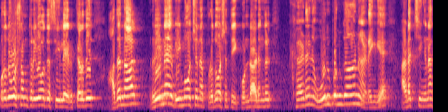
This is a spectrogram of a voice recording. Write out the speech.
பிரதோஷம் திரையோதசியில் இருக்கிறது. அதனால் ரிண விமோச்சன பிரதோஷத்தை கொண்டாடுங்கள். கடனை ஒரு பங்கான அடைங்க. அடைச்சிங்கன்னா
